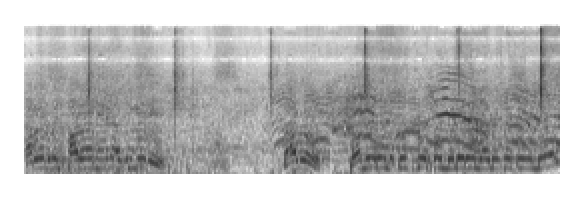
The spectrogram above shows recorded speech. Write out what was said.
తర్వాత నేను పర్వాలేదు అతనిగిరి బాబు తొంభై రెండు పూర్తి చేసుకొని మూడో రెండు అడుగు పెట్టండి బాబు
